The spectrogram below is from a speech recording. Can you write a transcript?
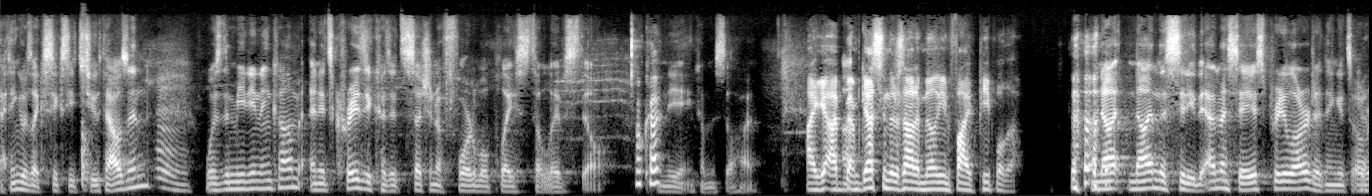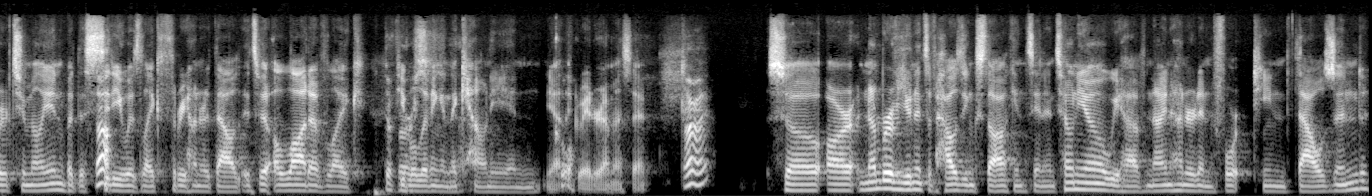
I think it was like 62,000 was the median income. And it's crazy because it's such an affordable place to live still. Okay. And the income is still high. I, I'm, I'm guessing there's not a million five people though. Not not in the city. The MSA is pretty large. I think it's over two million, but the Oh. city was like three hundred thousand. It's a lot of like people living in the county and yeah, Cool. the greater MSA. All right. So our number of units of housing stock in San Antonio, we have nine hundred and fourteen thousand,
